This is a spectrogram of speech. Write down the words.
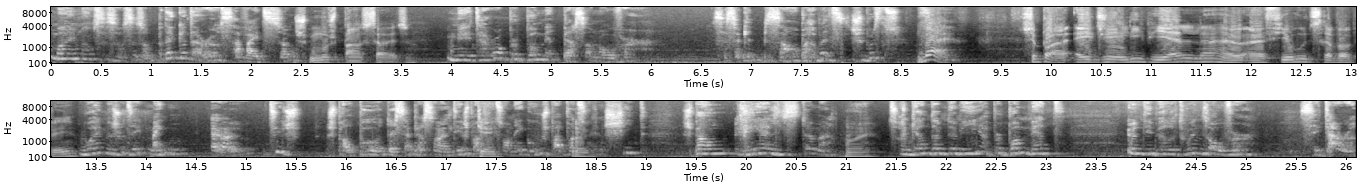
Ouais, non, c'est ça, c'est ça. Peut-être que Tara, ça va être ça. Moi, je pense que ça va être ça. Mais Tara peut pas mettre personne over. C'est ça qui est bizarre. Je sais pas si tu. Ben, je sais pas, AJ Lee puis elle, là, un, un feud serait pas pire. Ouais, mais je veux dire, même. euh, tu sais, je- parle pas de sa personnalité, je parle pas de son ego, je parle pas de son shit. Je parle réalistement. Ouais. Tu regardes WWE, elle peut pas mettre une des Bella Twins over. C'est Tara.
